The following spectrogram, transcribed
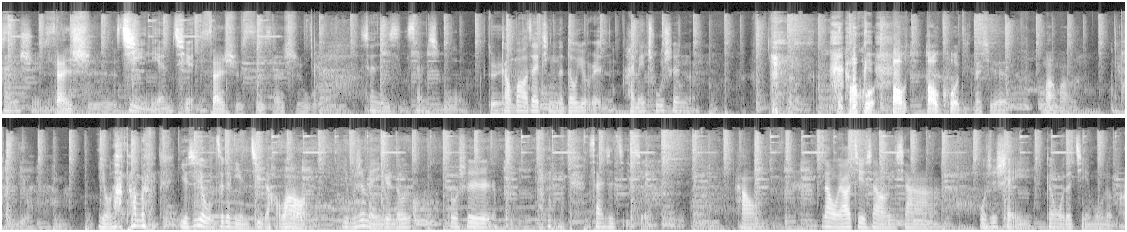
三十年，三十几年前，三十四、三十五了，三十四、三十五，对，搞不好在听的都有人还没出生呢，包括 包包括你那些妈妈。朋友有了，他们也是有我这个年纪的，好不好？也不是每一个人都都是 三十几岁。好，那我要介绍一下我是谁跟我的节目了吗？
